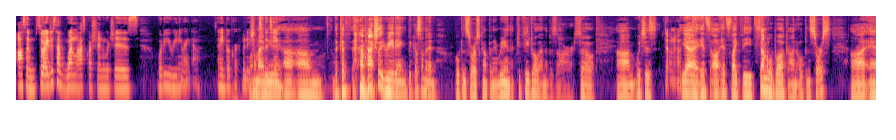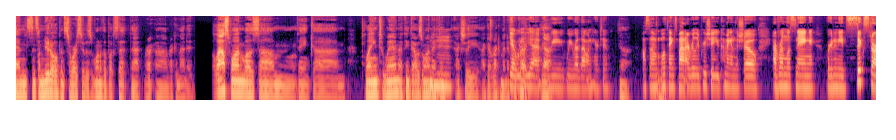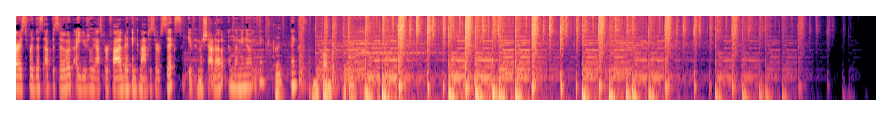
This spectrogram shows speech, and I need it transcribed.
awesome. So I just have one last question, which is, what are you reading right now? Any book recommendations what am I for the reading? team? Uh, um, the I'm actually reading because I'm in an open source company. I'm reading the Cathedral and the Bazaar. So, um, which is don't know. Yeah, it's uh, it's like the seminal book on open source. Uh, and since I'm new to open source, it was one of the books that that re- uh, recommended. The last one was, um, I think, um, Playing to Win. I think that was one. Mm-hmm. I think mm-hmm. actually I got recommended. Yeah, we, yeah, yeah, we we read that one here too. Yeah. Awesome. Well, thanks, Matt. I really appreciate you coming on the show. Everyone listening, we're going to need six stars for this episode. I usually ask for five, but I think Matt deserves six. Give him a shout out and let me know what you think. Great. Thanks. No problem. Thank you.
